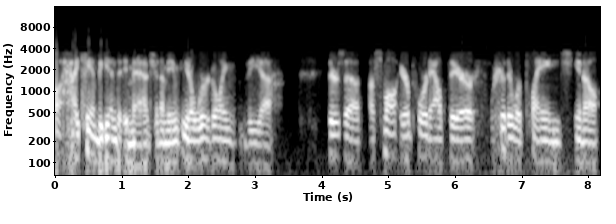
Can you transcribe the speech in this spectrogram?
Uh, I can't begin to imagine. I mean, you know, we're going the uh, there's a, a small airport out there where there were planes, you know,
